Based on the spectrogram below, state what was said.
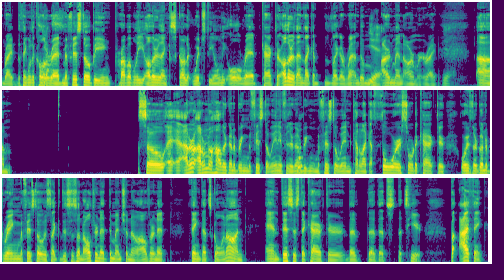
Right, the thing with the color Yes. red, Mephisto being probably other than Scarlet Witch, the only all red character, other than like a like a random Yeah. Iron Man armor, right? Yeah. Um. So I, I don't I don't know how they're gonna bring Mephisto in. If they're gonna Well- bring Mephisto in, kind of like a Thor sort of character, or if they're gonna bring Mephisto it's like this is an alternate dimension, an alternate thing that's going on, and this is the character that, that that's that's here. But I think,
